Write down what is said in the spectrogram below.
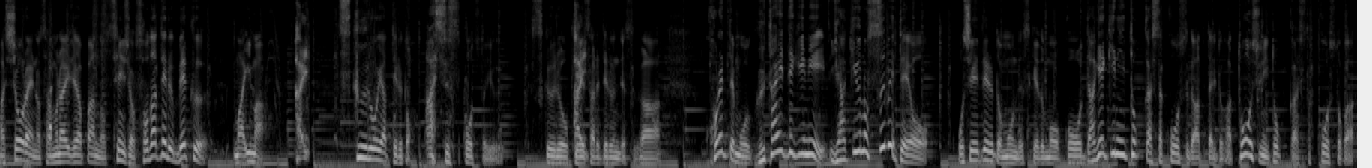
まあ、将来の侍ジャパンの選手を育てるべく、まあ、今、はい、スクールをやっていると。アッシュスポーツというスクールを経営されてるんですが、はい、これってもう具体的に野球のすべてを教えてると思うんですけどもこう打撃に特化したコースがあったりとか投手に特化したコースとか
